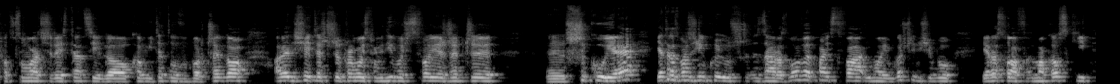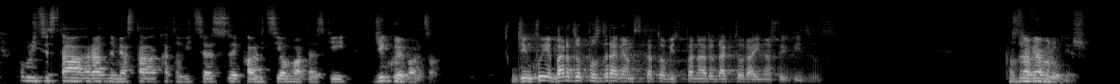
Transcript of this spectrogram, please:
podsumować rejestrację jego komitetu wyborczego, ale dzisiaj też Prawo i Sprawiedliwość swoje rzeczy e, szykuje. Ja teraz bardzo dziękuję już za rozmowę Państwa i moim gościem dzisiaj był Jarosław Makowski, publicysta, radny miasta Katowice z Koalicji Obywatelskiej. Dziękuję bardzo. Dziękuję bardzo, pozdrawiam z Katowic pana redaktora i naszych widzów. Pozdrawiam również.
